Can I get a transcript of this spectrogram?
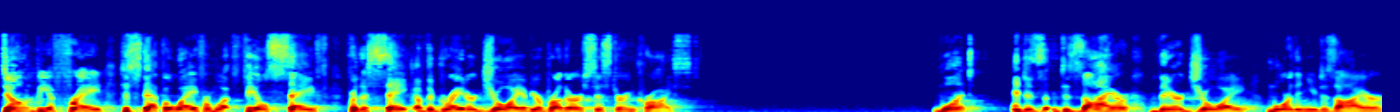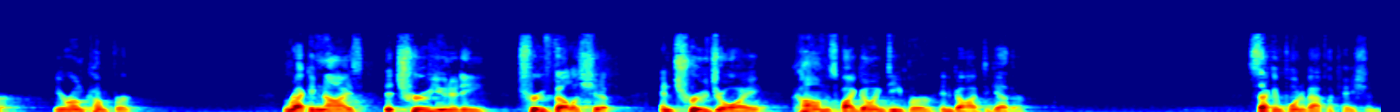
Don't be afraid to step away from what feels safe for the sake of the greater joy of your brother or sister in Christ. Want and des- desire their joy more than you desire your own comfort. Recognize that true unity, true fellowship, and true joy comes by going deeper in God together. Second point of application.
